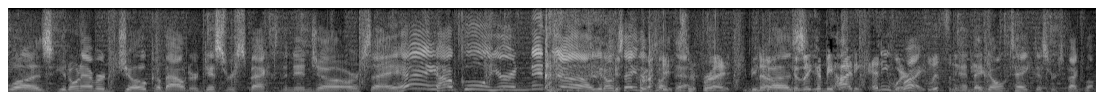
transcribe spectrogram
was you don't ever joke about or disrespect the ninja or say, "Hey, how cool! You're a ninja." You don't say things like that, Right. Because- because they could be hiding anywhere, right? listening and they you. don't take disrespect well.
